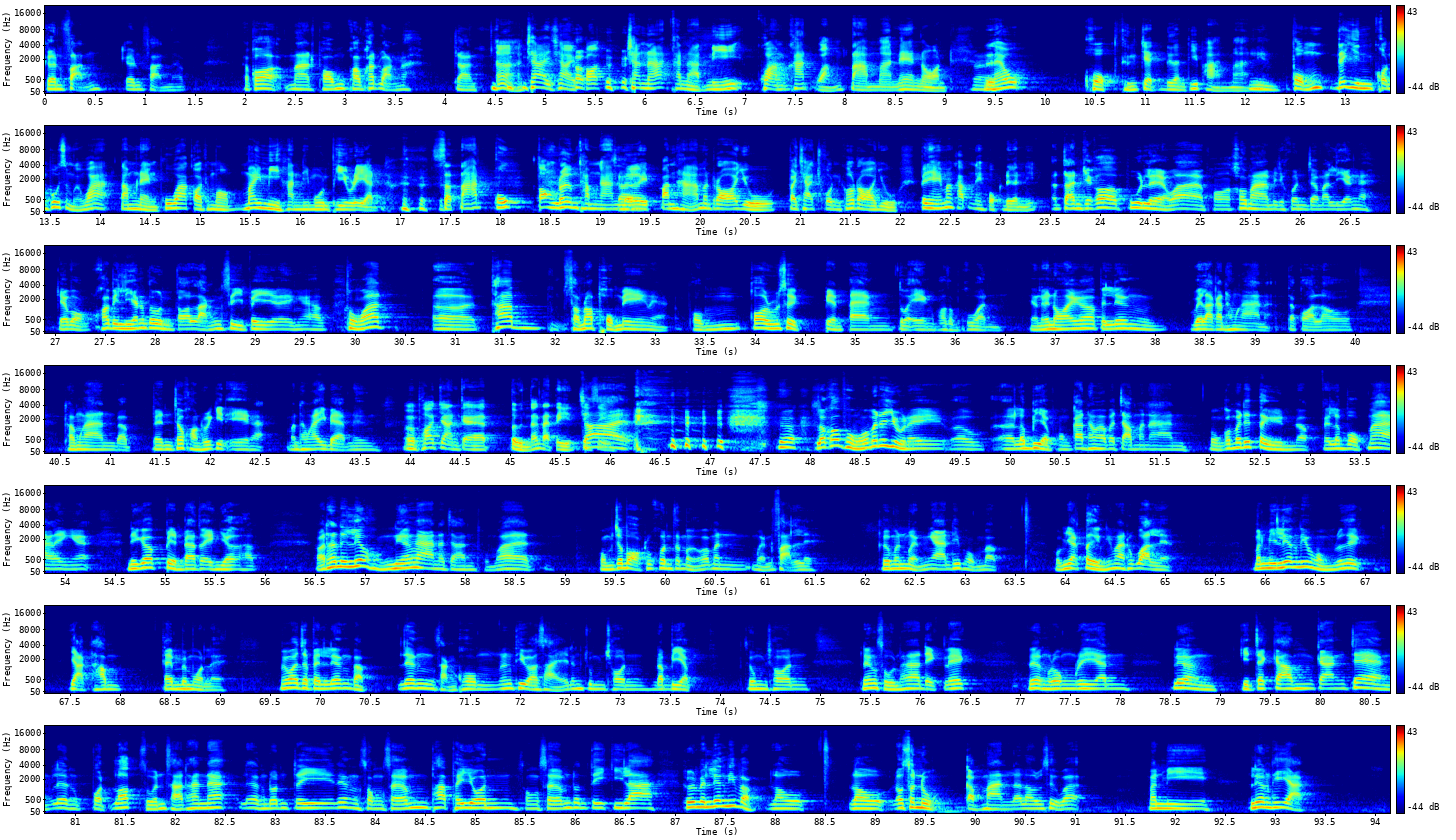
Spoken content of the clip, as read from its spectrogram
เกินฝันเกินฝันครับ แล้วก็มาพร้อมความคาดหวังนะอาจารย์อ่าใช่ใช่เพราะชนะขนาดนี้ความคาดหวังตามมาแน่นอนใช่แล้ว6ถึง7เดือนที่ผ่านมาเนี่ยอืมผมได้ยินคนพูดเสมอว่าตำแหน่งผู้ว่ากทมไม่มี honeymoon period start ปุ๊บต้องเริ่มทำงานเลย ปัญหามันรออยู่ประชาชนเขารออยู่ เป็นยังไงบ้างครับใน 6 เดือนนี้ อาจารย์แกก็พูดเลยว่าพอเข้ามามีคนจะมาเลี้ยงไง แกบอกค่อยไปเลี้ยงตุนตอนหลังสี่ปีอะไรอย่างเงี้ยครับผมว่าเอ่อถ้าสำหรับผมเองเนี่ย ผมก็รู้สึกเปลี่ยนแปลงตัวเองพอสมควร อย่างน้อยๆ ก็เป็นเรื่องเวลาการทำงานอะแต่ก่อนเราทำงานแบบเป็นเจ้าของธุรกิจเองอะมันทำงานอีกแบบนึงเออเพราะอาจารย์แกตื่นตั้งแต่ตีตีใช่สี่แล้วก็ผมก็ไม่ได้อยู่ในเอ่อเอ่อระเบียบของการทำงานประจำมานาน ผมก็ไม่ได้ตื่นแบบเป็นระบบมากอะไรเงี้ย นี่ก็เปลี่ยนแปลงตัวเองเยอะครับแต่ว่า ถ้าในเรื่องของเนื้องานอาจารย์ ผมว่า ผมจะบอกทุกคนเสมอว่ามันเหมือนฝันเลย คือมันเหมือนงานที่ผมแบบ ผมอยากตื่นขึ้นมาทุกวันเลยมันมีเรื่องที่ผมรู้สึกอยากทำเต็มไปหมดเลย ไม่ว่าจะเป็นเรื่องแบบเรื่องสังคม เรื่องที่อยู่อาศัย เรื่องชุมชน ระเบียบชุมชน เรื่องศูนย์พัฒนาเด็กเล็ก เรื่องโรงเรียน เรื่อง กิจกรรมกลางแจ้ง เรื่องปลดล็อกสวนสาธารณะ เรื่องดนตรี เรื่องส่งเสริมภาพยนตร์ ส่งเสริมดนตรีกีฬาคือมันเป็นเรื่องที่แบบเราเราเราสนุกกับมันแล้วเรารู้สึกว่ามันมีเรื่องที่อยาก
